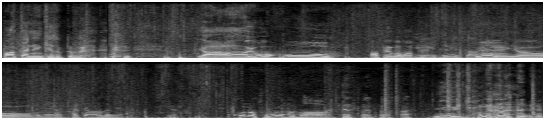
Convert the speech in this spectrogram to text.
빠따니는 계속 들어. 야, 이거, 오, 앞에 봐, 예, 앞에. 그러니까. 예, 야, 그냥 갈 때마다 그냥, 그냥 코너 도름을 막. 이게 장난 아니야.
